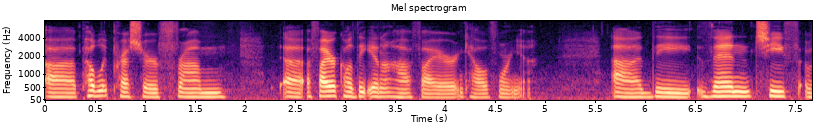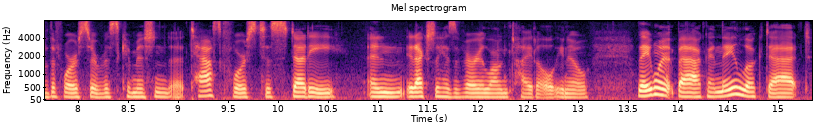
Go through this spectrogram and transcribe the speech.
uh, public pressure from uh, a fire called the Inaja Fire in California. Uh, the then chief of the Forest Service commissioned a task force to study, and it actually has a very long title, you know, they went back and they looked at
